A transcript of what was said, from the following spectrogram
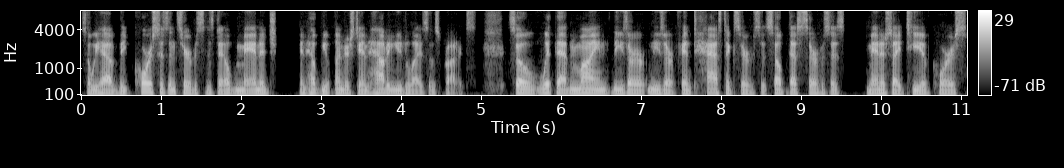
So we have the courses and services to help manage and help you understand how to utilize those products. So with that in mind, these are these are fantastic services, help desk services, managed IT, of course,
